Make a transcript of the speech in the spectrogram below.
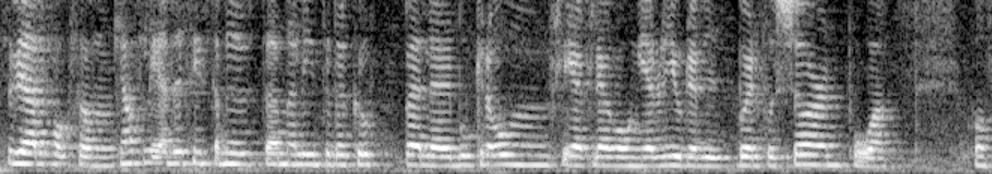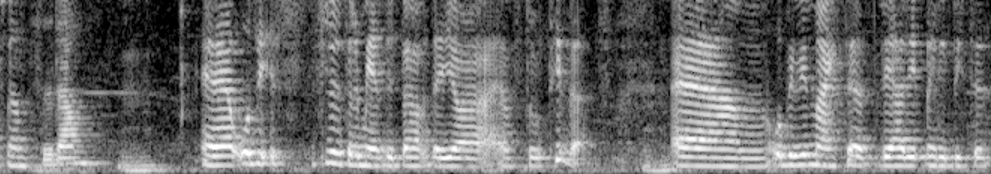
Så vi hade folk som cancellerade i sista minuten eller inte dök upp eller bokade om flera, flera gånger. Det gjorde att vi började få churn på konsumentsidan. Eh, och det slutade med att vi behövde göra en stor pivot. Ehm, och det vi märkte är att vi hade, byggt en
